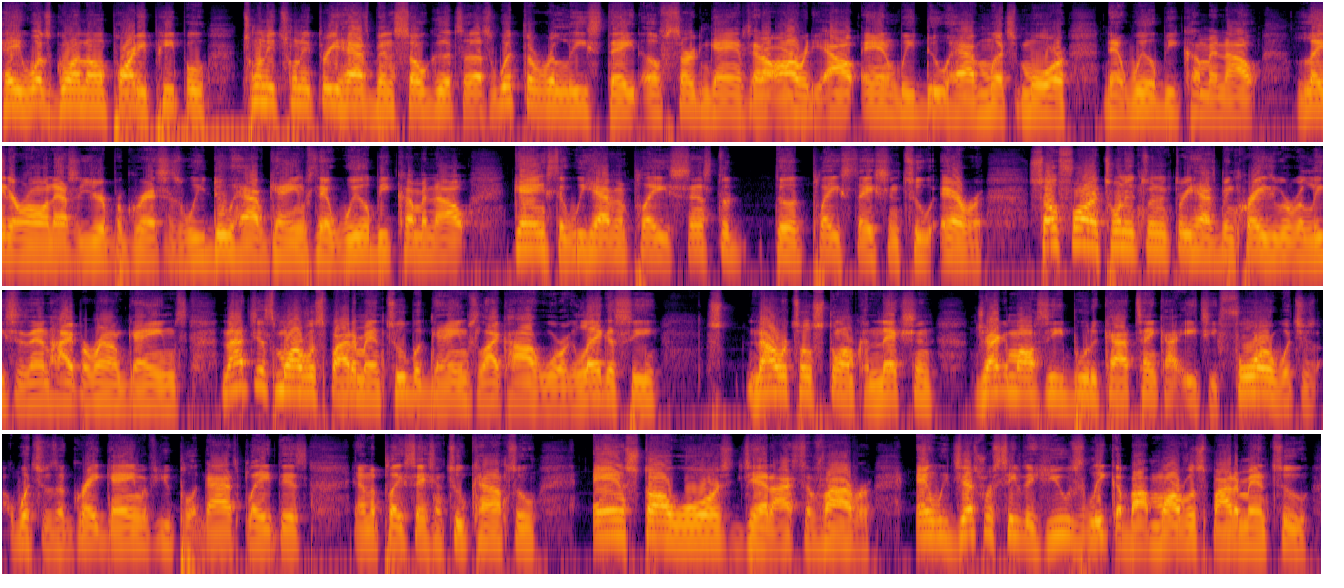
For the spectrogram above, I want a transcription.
Hey, what's going on, party people? 2023 has been so good to us with the release date of certain games that are already out, and we do have much more that will be coming out later on as the year progresses. We do have games that will be coming out, games that we haven't played since the the PlayStation 2 era. So far in 2023 has been crazy with releases and hype around games. Not just Marvel Spider-Man 2, but games like Hogwarts Legacy, Naruto Storm Connection, Dragon Ball Z Budokai Tenkaichi 4, which is which was a great game if you guys played this in the PlayStation 2 console, and Star Wars Jedi Survivor. And we just received a huge leak about Marvel Spider-Man 2.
